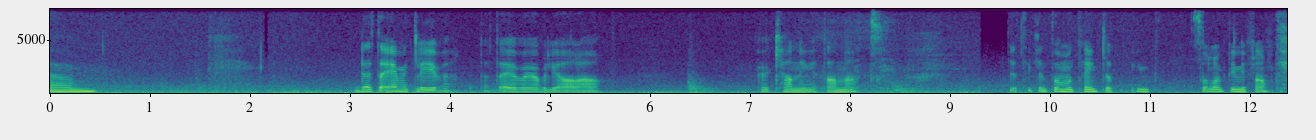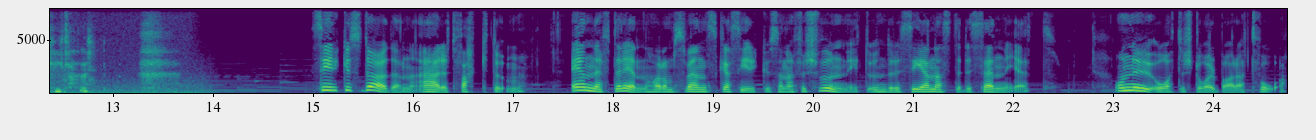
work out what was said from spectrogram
Um, detta är mitt liv. Detta är vad jag vill göra. Jag kan inget annat. Jag tycker inte om att tänka så långt in i framtiden. Cirkusdöden är ett faktum. En efter en har de svenska cirkusarna försvunnit under det senaste decenniet. Och nu återstår bara två.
